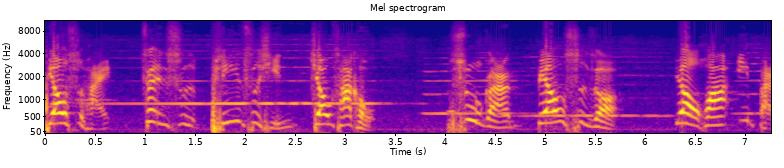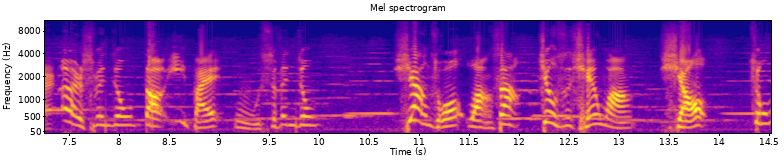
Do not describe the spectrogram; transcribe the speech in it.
标示牌，正是 P 字形交叉口，竖杆标示着要花一百二十分钟到一百五十分钟。向左往上就是前往小、中、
